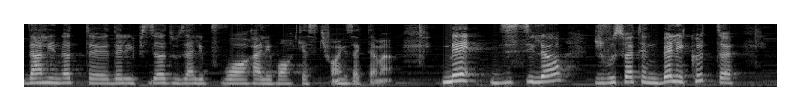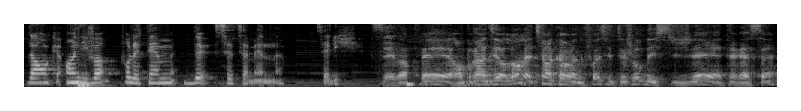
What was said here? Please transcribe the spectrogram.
Dans les notes euh, de l'épisode, vous allez pouvoir aller voir qu'est-ce qu'ils font exactement. Mais d'ici là, je vous souhaite une belle écoute. Donc, on y va pour le thème de cette semaine. Salut. C'est parfait. On en dire long là-dessus encore une fois. C'est toujours des sujets intéressants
